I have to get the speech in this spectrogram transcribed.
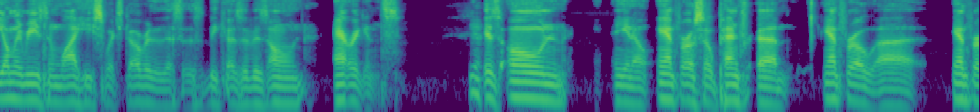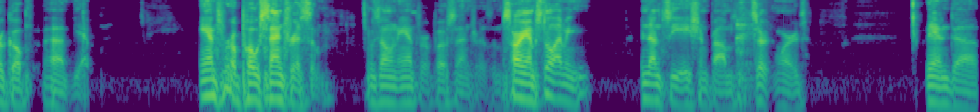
the only reason why he switched over to this is because of his own arrogance, Yeah. his own, you know, anthropocentric, um, anthro, uh, anthropo, uh, yeah, anthropocentrism, his own anthropocentrism. Sorry, I'm still having enunciation problems with certain words, and. uh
